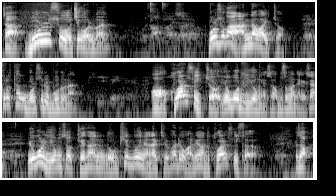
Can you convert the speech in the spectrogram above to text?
자, 몰수 지금 얼마예요? 무슨 안 나와 있어요. 몰수 가 안 나와 있죠. 네. 그렇다고 몰수를 모르나요? PV는. 어, 구할 수 있죠. 요걸 이용해서 무슨 말 알겠어요? 네. 요걸 이용해서 계산 뭐 PV인 NRT를 활용하면 구할 수 있어요. 네. 그래서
